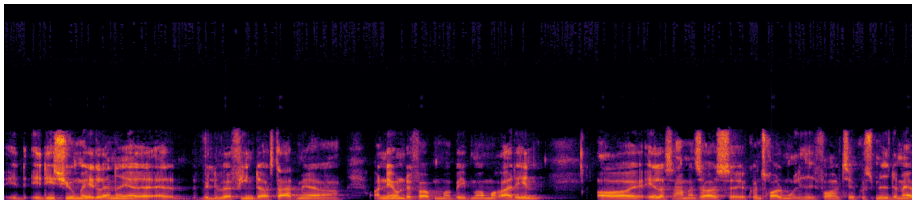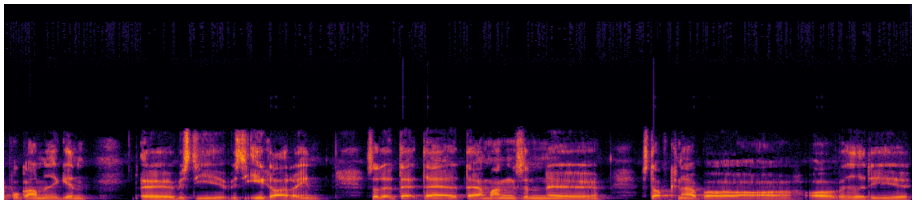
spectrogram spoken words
et, et issue med et eller andet, jeg, vil det være fint at starte med at, at nævne det for dem og bede dem om at rette ind. Og ellers så har man så også øh, kontrolmulighed i forhold til at kunne smide dem af programmet igen, øh, hvis, de, hvis de ikke retter ind. Så der, der, der, der er mange sådan øh, stopknapper og, og hvad hedder det,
